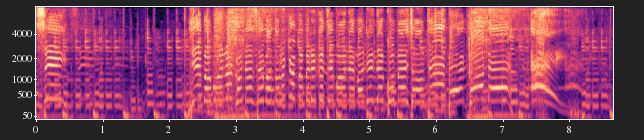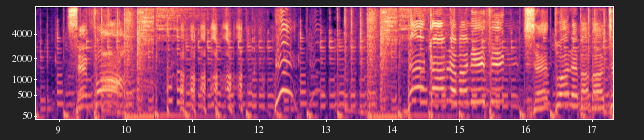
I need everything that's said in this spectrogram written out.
Si! C'est fort magnifique, c'est toi le babaté.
